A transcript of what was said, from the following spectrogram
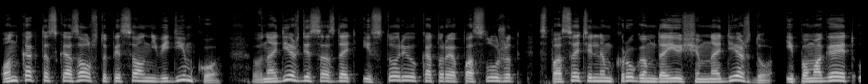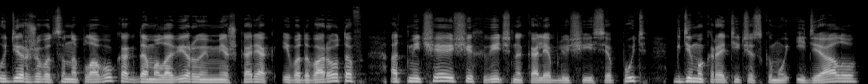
Он как-то сказал, что писал «Невидимку» в надежде создать историю, которая послужит спасательным кругом, дающим надежду и помогает удерживаться на плаву, когда мы лавируем меж коряк и водоворотов, отмечающих вечно колеблющийся путь к демократическому идеалу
